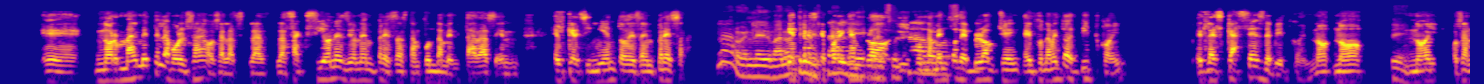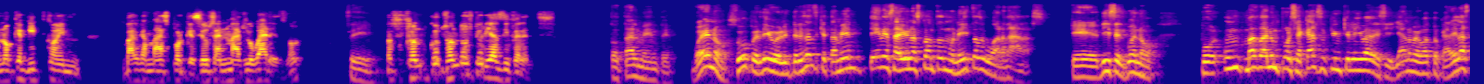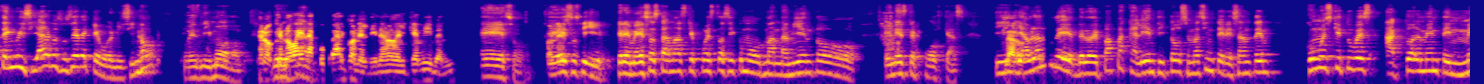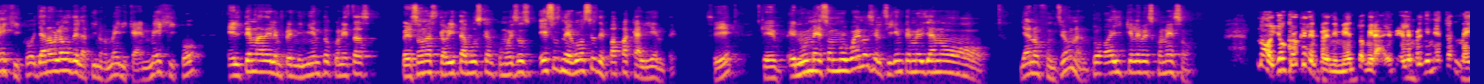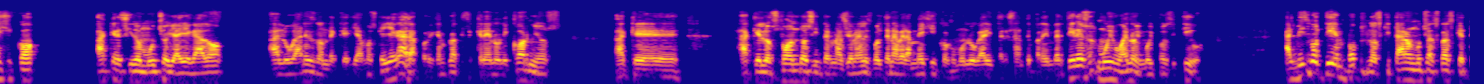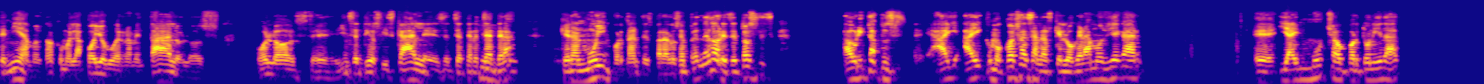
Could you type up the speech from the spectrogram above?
eh, normalmente la bolsa, o sea, las, las, las, acciones de una empresa están fundamentadas en el crecimiento de esa empresa. Claro, en el valor Mientras que, por ejemplo, el fundamento de blockchain, el fundamento de Bitcoin es la escasez de Bitcoin, no, no, sí. no o sea, no que Bitcoin valga más porque se usa en más lugares, ¿no? Sí. Entonces, son, son dos teorías diferentes. Totalmente. Bueno, súper, digo, lo interesante es que también tienes ahí unas cuantas moneditas guardadas, que dices, bueno, por un, más vale un por si acaso que un que le iba a decir, ya no me va a tocar, ahí las tengo y si algo sucede, qué bueno, y si no, pues ni modo. Pero que Brutal. no vayan a jugar con el dinero del que viven. Eso, eso sí, créeme, eso está más que puesto así como mandamiento en este podcast. Y, claro. y hablando de, de, lo de papa caliente y todo, se me hace interesante cómo es que tú ves actualmente en México, ya no hablamos de Latinoamérica, en México, el tema del emprendimiento con estas personas que ahorita buscan como esos, esos negocios de papa caliente, ¿sí? Que en un mes son muy buenos y el siguiente mes ya no, ya no funcionan. ¿Tú ahí qué le ves con eso? No, yo creo que el emprendimiento, mira, el, emprendimiento en México ha crecido mucho y ha llegado a lugares donde queríamos que llegara, por ejemplo, a que se creen unicornios, a que, a que los fondos internacionales volten a ver a México como un lugar interesante para invertir. Eso es muy bueno y muy positivo. Al mismo tiempo, pues, nos quitaron muchas cosas que teníamos, ¿no? Como el apoyo gubernamental o los, o los eh, incentivos fiscales, etcétera, etcétera, que eran muy importantes para los emprendedores. Entonces, ahorita pues hay, hay como cosas a las que logramos llegar eh, y hay mucha oportunidad,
